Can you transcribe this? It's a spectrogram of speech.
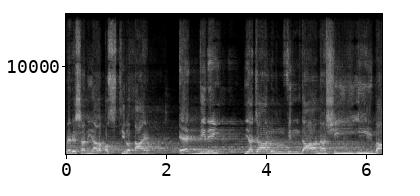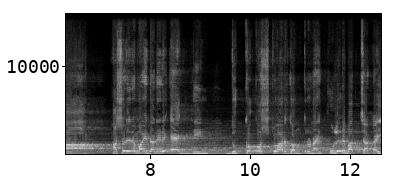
পেরেশানি আর অস্থিরতায়, একদিনেই ইয়াজালুল বিলদানা শিবা। হাসরের ময়দানের একদিন দুঃখ, কষ্ট আর যন্ত্রণায় কুলের বাচ্চাটাই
